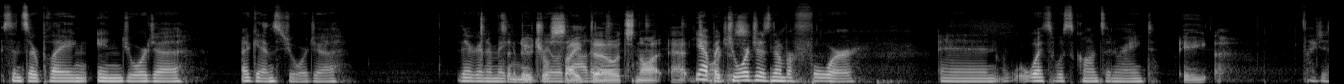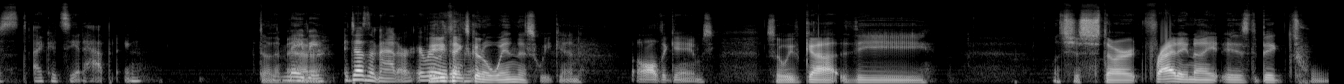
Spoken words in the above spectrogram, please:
since they're playing in Georgia against Georgia. They're going to make It's a a, neutral site, though. It. It's not at Yeah, but Georgia's Georgia's number four, and what's Wisconsin ranked? eight. I just I could see it happening. Doesn't matter. Maybe it doesn't matter. It Who do you think's going to win this weekend? All the games. So we've got the. Let's just start. Friday night is the Big. Tw-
